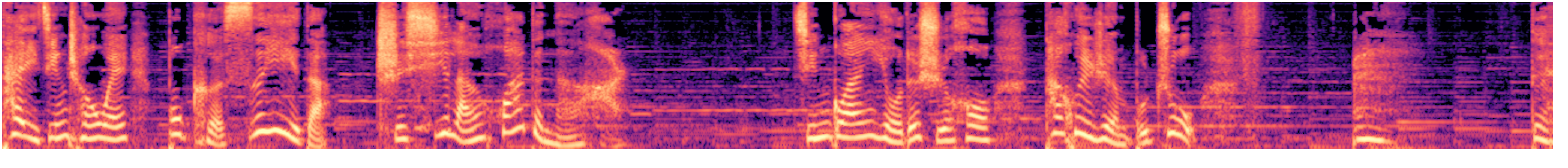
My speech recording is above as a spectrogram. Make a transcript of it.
他已经成为不可思议的吃西兰花的男孩。尽管有的时候他会忍不住，嗯，对，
